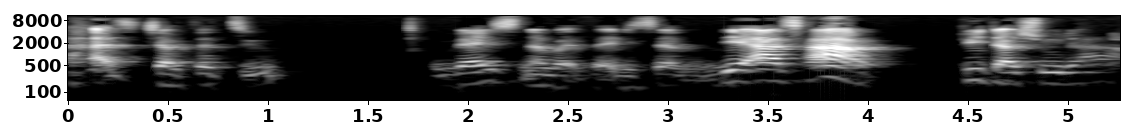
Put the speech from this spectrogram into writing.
Acts chapter 2, verse number 37. They asked how. Peter showed how.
